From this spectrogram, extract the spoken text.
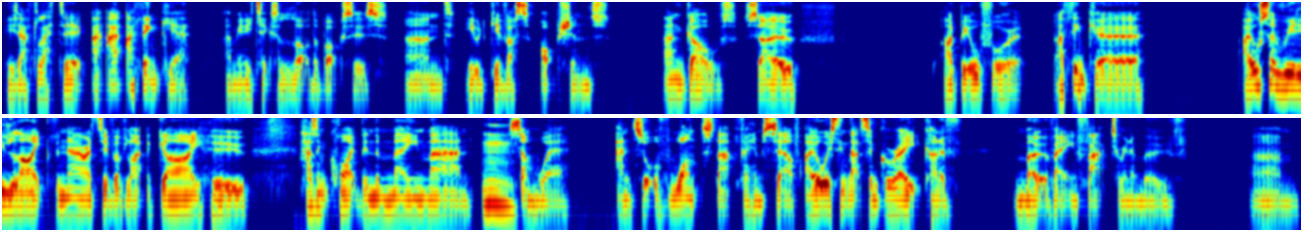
He's athletic. I, I, I think, yeah. I mean, he ticks a lot of the boxes, and he would give us options and goals. So I'd be all for it. I think. Uh, I also really like the narrative of like a guy who hasn't quite been the main man somewhere and sort of wants that for himself. I always think that's a great kind of motivating factor in a move. Um,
